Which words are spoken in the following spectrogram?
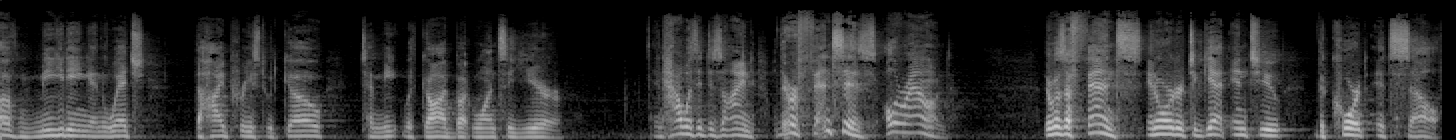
of meeting in which the high priest would go to meet with God but once a year. And how was it designed? Well, there were fences all around. There was a fence in order to get into the court itself.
